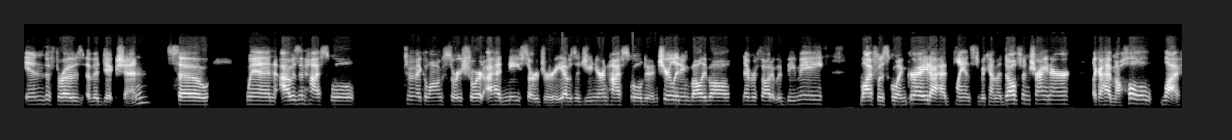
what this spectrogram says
in the throes of addiction. So when I was in high school, to make a long story short, I had knee surgery. I was a junior in high school doing cheerleading, volleyball. Never thought it would be me. Life was going great. I had plans to become a dolphin trainer. Like I had my whole life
